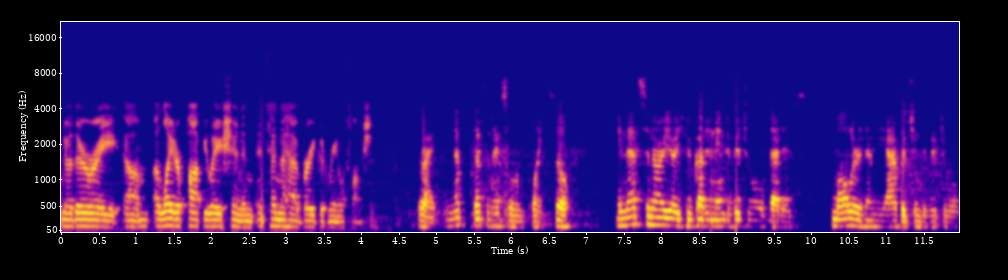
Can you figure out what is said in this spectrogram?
you know they're a, um, a lighter population and, and tend to have very good renal function. Right, and that's that's an excellent point. So, in that scenario, if you've got an individual that is smaller than the average individual,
